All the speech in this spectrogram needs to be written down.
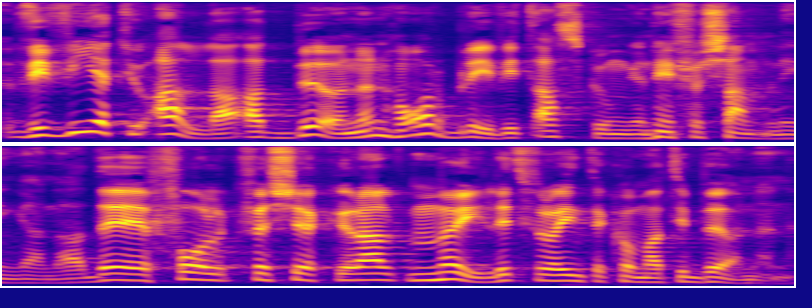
vi vet ju alla att bönen har blivit askungen i församlingarna. Det är, folk försöker allt möjligt för att inte komma till bönen.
